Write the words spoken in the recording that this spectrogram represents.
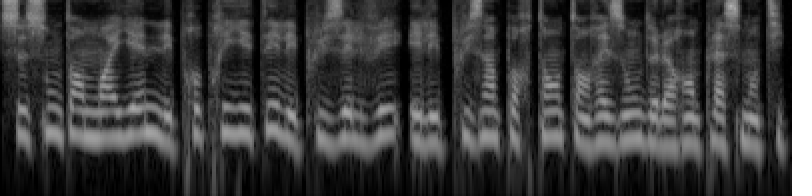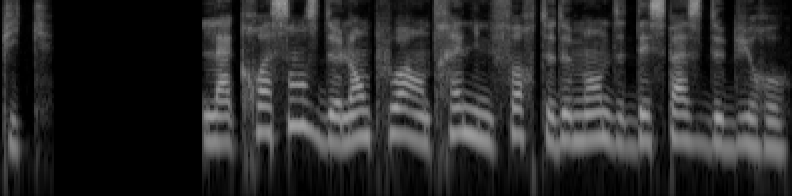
Ce sont en moyenne les propriétés les plus élevées et les plus importantes en raison de leur emplacement typique. La croissance de l'emploi entraîne une forte demande d'espace de bureaux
